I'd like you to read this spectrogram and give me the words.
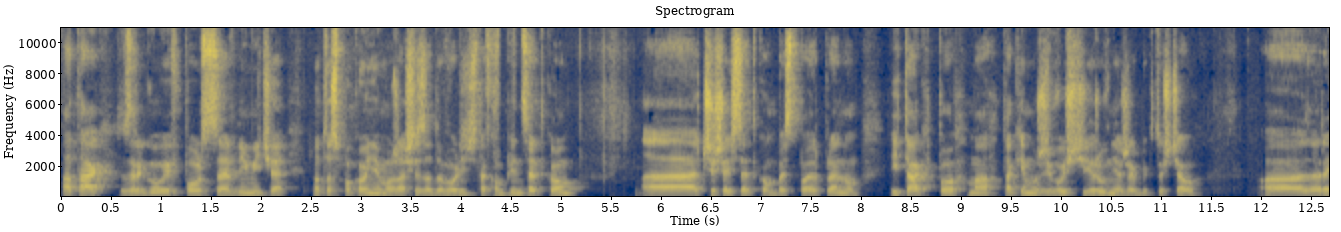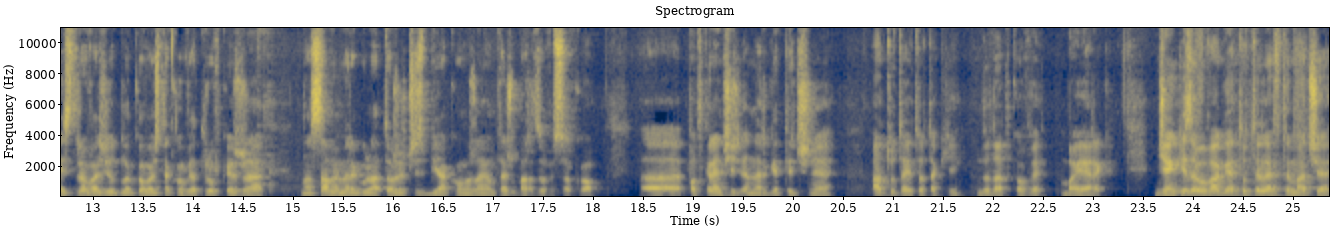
A tak, z reguły w Polsce w limicie, no to spokojnie można się zadowolić taką 500 e, czy 600 bez Power Plenum. I tak po, ma takie możliwości również, jakby ktoś chciał e, rejestrować i odblokować taką wiatrówkę, że na samym regulatorze czy zbijaku można ją też bardzo wysoko e, podkręcić energetycznie, a tutaj to taki dodatkowy bajerek. Dzięki za uwagę, to tyle w temacie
